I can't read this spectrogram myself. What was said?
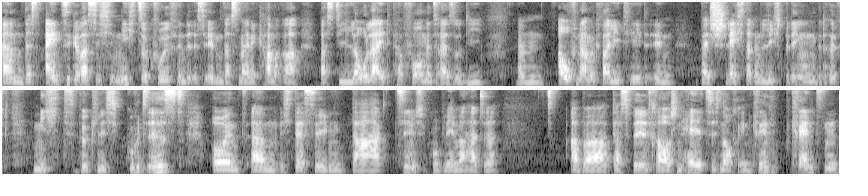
Ähm, das Einzige, was ich nicht so cool finde, ist eben, dass meine Kamera, was die Lowlight-Performance, also die ähm, Aufnahmequalität in, bei schlechteren Lichtbedingungen betrifft, nicht wirklich gut ist und ähm, ich deswegen da ziemliche Probleme hatte. Aber das Bildrauschen hält sich noch in Grenzen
